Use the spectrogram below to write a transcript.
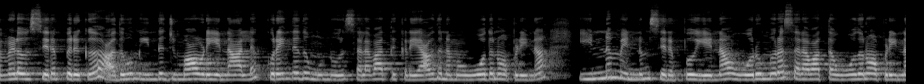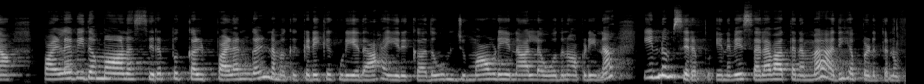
எவ்வளவு சிறப்பு இருக்குது அதுவும் இந்த ஜும்மாவுடைய நாளில் குறைந்தது முந்நூறு செலவாத்துக்களையாவது நம்ம ஓதணும் அப்படின்னா இன்னும் இன்னும் சிறப்பு. ஏன்னா ஒரு முறை செலவாத்தை ஓதணும் அப்படின்னா பலவிதமான சிறப்புகள் பலன்கள் நமக்கு கிடைக்கக்கூடியதாக இருக்குது அதுவும் ஜும்மாவுடைய நாளில் ஓதணும் அப்படின்னா இன்னும் சிறப்பு. எனவே செலவாத்தை நம்ம அதிகப்படுத்தணும்.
